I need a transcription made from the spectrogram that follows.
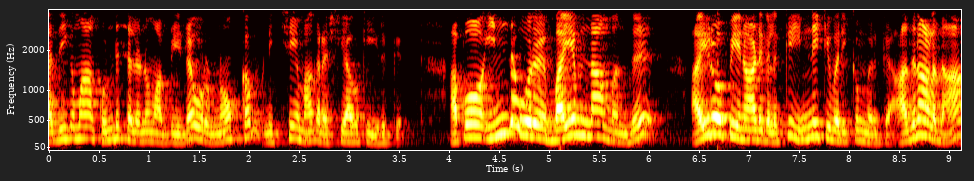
அதிகமாக கொண்டு செல்லணும் அப்படின்ற ஒரு நோக்கம் நிச்சயமாக ரஷ்யாவுக்கு இருக்குது அப்போது இந்த ஒரு பயம் தான் வந்து ஐரோப்பிய நாடுகளுக்கு இன்னைக்கு வரைக்கும் இருக்குது அதனால தான்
